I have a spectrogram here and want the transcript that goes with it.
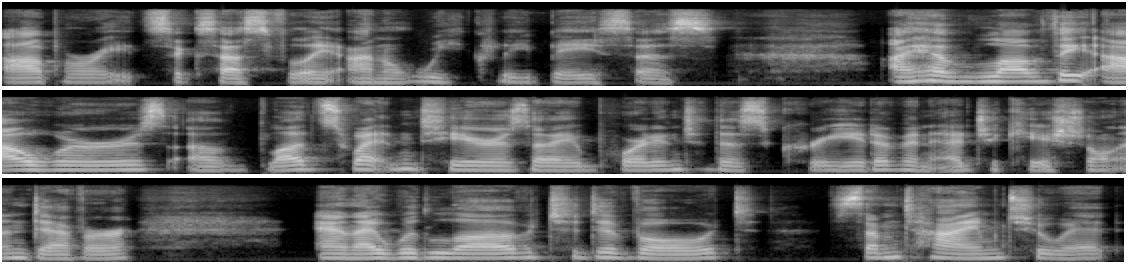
operate successfully on a weekly basis. I have loved the hours of blood, sweat, and tears that I poured into this creative and educational endeavor, and I would love to devote some time to it,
